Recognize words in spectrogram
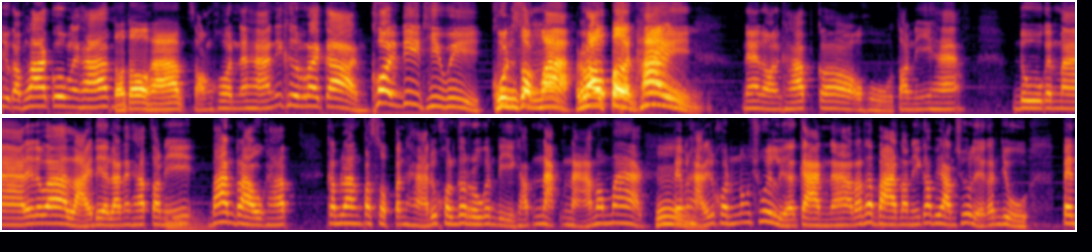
อยู่กับพลากุ้งนะครับโตโต้ครับสองคนนะฮะ นี่คือรายการโคอินดี้ทีวี คุณส่งมาเราเปิดให้ แน่นอนครับก็โอ้โหตอนนี้ฮะ ดูกันมาเรียกได้ว่าหลายเดือนแล้วนะครับ ตอนนี้บ้านเราครับ กำลังประสบปัญหาทุกคนก็รู้กันดีครับ หนักหนามากอืม ๆ เป็นปัญหาที่ทุกคนต้องช่วยเหลือกันนะฮะรัฐบาลตอนนี้ก็พยายามช่วยเหลือกันอยู่ เป็น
